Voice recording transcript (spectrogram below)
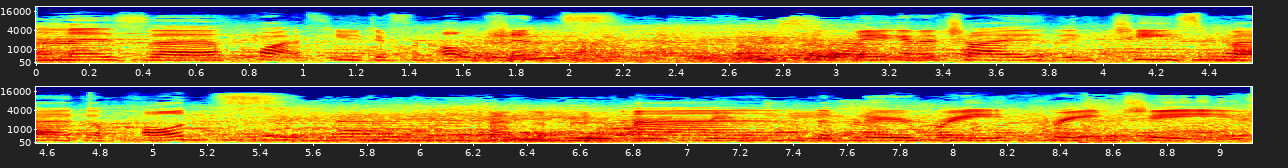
And there's uh, quite a few different options. We're going to try the cheeseburger pods And the blue and the blueberry cream cheese.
